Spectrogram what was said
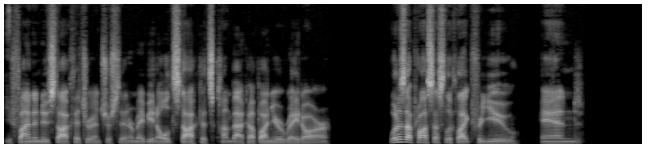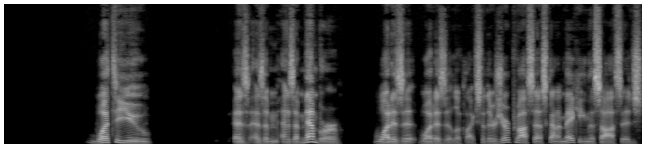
you find a new stock that you're interested in, or maybe an old stock that's come back up on your radar. What does that process look like for you? And what do you, as as a as a member, what is it? What does it look like? So there's your process, kind of making the sausage,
